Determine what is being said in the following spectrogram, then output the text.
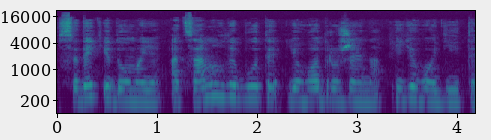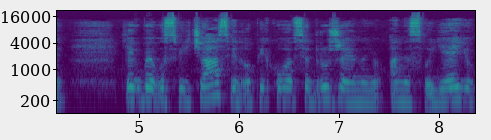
Сидить і думає, а це могли бути його дружина і його діти, якби у свій час він опікувався дружиною, а не своєю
